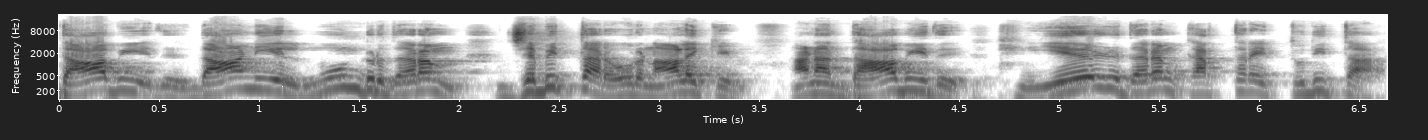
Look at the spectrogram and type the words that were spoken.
தாவீது தானியல் மூன்று தரம் ஜெபித்தார் ஒரு நாளைக்கு. ஆனா தாவீது ஏழு தரம் கர்த்தரை துதித்தார்.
